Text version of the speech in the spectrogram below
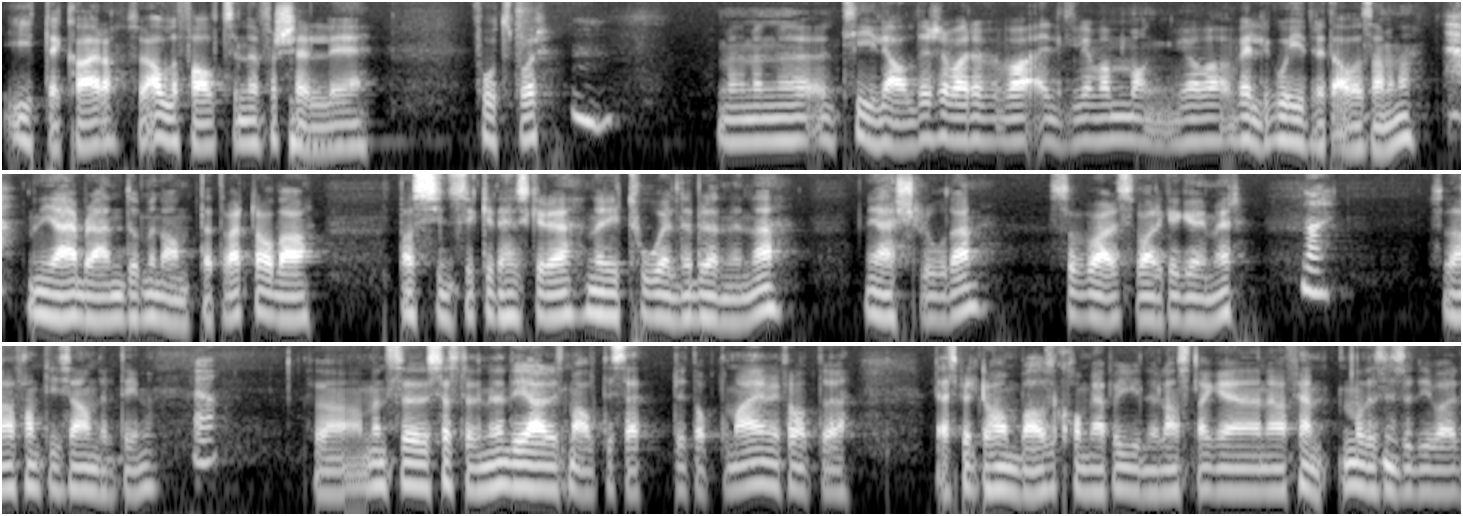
IT-kar. Så alle falt sine forskjellige fotspor. Mm. Men, men uh, tidlig alder så var det var, egentlig var mange, vi var veldig gode i idrett alle sammen. Da. Men jeg ble en dominant etter hvert. Og da, da syns ikke det, husker jeg, når de to eldre brødrene mine Når jeg slo dem, så var, så var det ikke gøy mer. Nei. Så da fant de seg andre ting. Ja. Så, mens søstrene mine de har liksom alltid sett litt opp til meg. i forhold til Jeg spilte håndball, så kom jeg på juniorlandslaget da jeg var 15, og det syntes jeg de var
